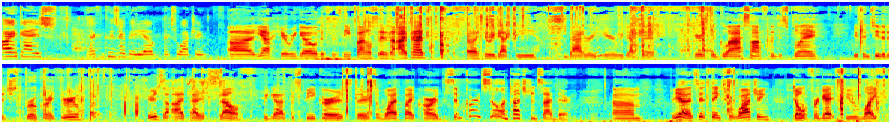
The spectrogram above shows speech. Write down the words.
Alright guys, that concludes our video. Thanks for watching. Uh, yeah, here we go. This is the final state of the iPad. Uh, here we got the battery here. We got the, here's the glass off the display. You can see that it just broke right through. Here's the iPad itself. We got the speakers, there's the Wi-Fi card. The SIM card's still untouched inside there. Um, but yeah, that's it. Thanks for watching. Don't forget to like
